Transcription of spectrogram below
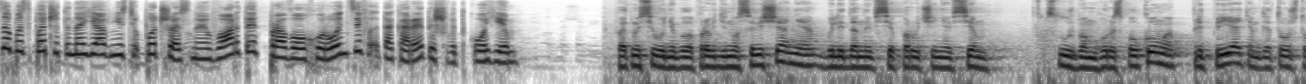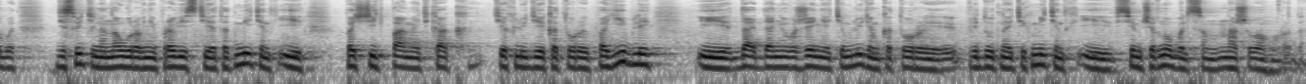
забезпечити наявність почесної варти, правоохоронців та карети швидкої. Поэтому сегодня было проведено совещание, были даны все поручения всем службам горосполкома, предприятиям для того, чтобы действительно на уровне провести этот митинг и почтить память как тех людей, которые погибли, и дать дань уважения тем людям, которые придут на этих митинг и всем чернобыльцам нашего города.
